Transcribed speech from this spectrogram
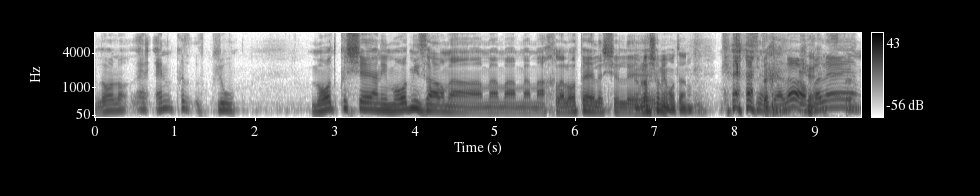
אה, לא, לא, אין, אין כזה, כאילו, מאוד קשה, אני מאוד נזהר מה- מה- מה- מה- מההכללות האלה של... הם אה, לא שומעים אותנו. כן, לא, כן, אבל... אה, סתם.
